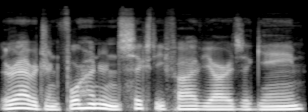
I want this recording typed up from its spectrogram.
they're averaging 465 yards a game,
